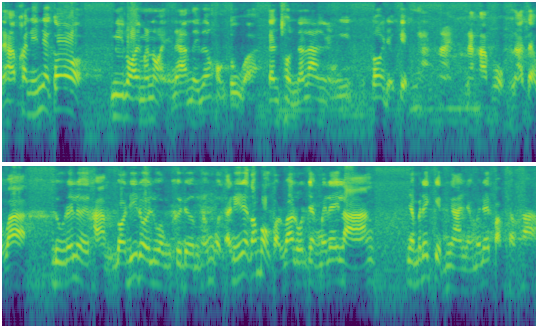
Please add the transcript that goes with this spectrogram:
นะครับ คันนี้เนี่ยก็มีรอยมาหน่อยนะครับในเรื่องของตัวกันชนด้านล่างอย่างนี้ ก็เดี๋ยวเก็บงานให้นะครับผมนะแต่ว่าดูได้เลยครับบอดี้โดยรวมคือเดิมทั้งหมด อันนี้เนี่ยต้องบอกก่อนว่ารถยังไม่ได้ล้าง ยังไม่ได้เก็บงานยังไม่ได้ปรับสภาพ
